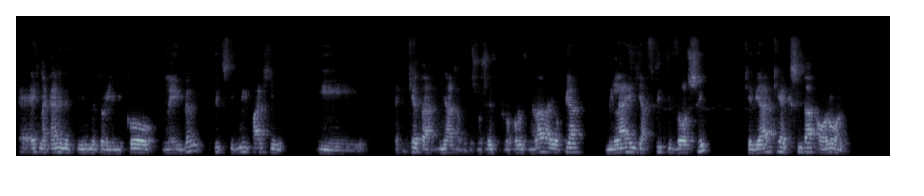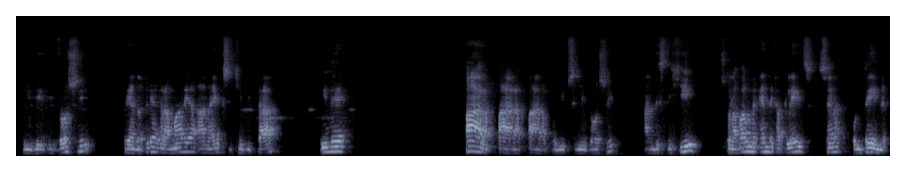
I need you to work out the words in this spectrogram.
ε, έχει να κάνει με, με το ελληνικό label. Αυτή τη στιγμή υπάρχει η ετικέτα μιας από τις ουσίες που κυκλοφορούν στην Ελλάδα, η οποία μιλάει για αυτή τη δόση και διάρκεια 60 ωρών. Η, δόση 33 γραμμάρια ανά 6 κυβικά είναι πάρα πάρα πάρα πολύ υψηλή δόση. Αντιστοιχεί στο να βάλουμε 11 plates σε ένα container.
